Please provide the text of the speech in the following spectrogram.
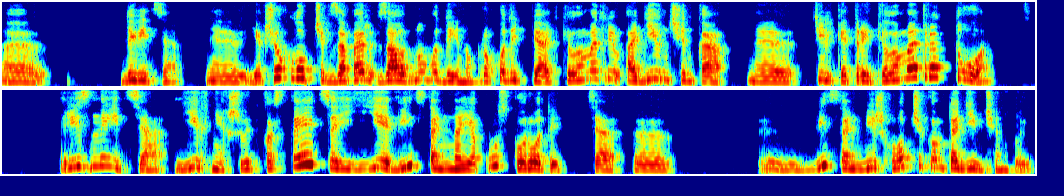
Е, Дивіться, е, якщо хлопчик за, одну годину проходить 5 кілометрів, а дівчинка тільки 3 кілометри, то різниця їхніх швидкостей це є відстань, на яку скоротиться відстань між хлопчиком та дівчинкою.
